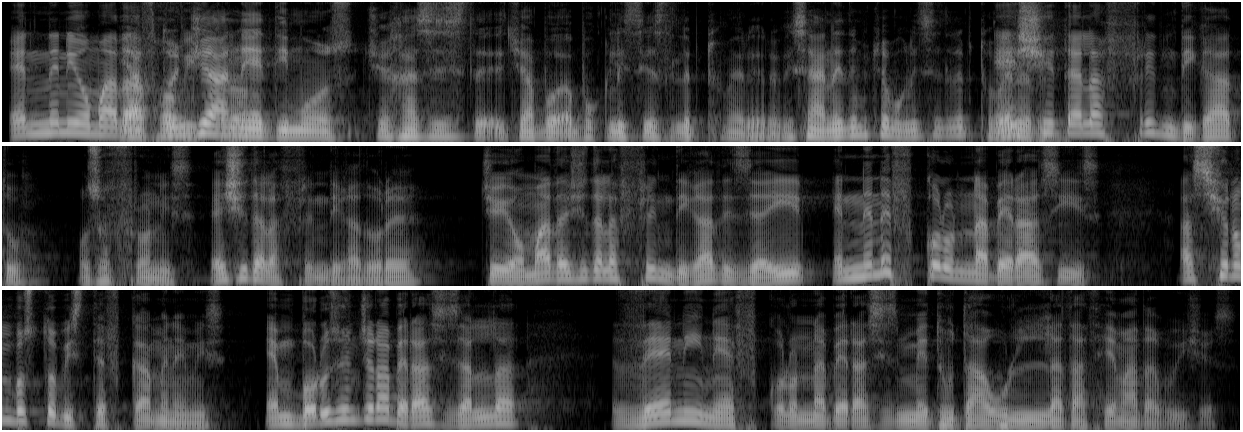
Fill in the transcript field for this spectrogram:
Εν είναι η Γι' ομάδα αυτό και φόβητρο. ανέτοιμος και χάσεις και απο- αποκλείστηκες στη λεπτομέρεια. ρε. Είσαι ανέτοιμος και αποκλείστηκες στη λεπτομέρεια. Έχει ρε. τα ελαφρυντικά του ο Σοφρόνης. Έχει τα ελαφρυντικά του ρε. Και η ομάδα έχει τα ελαφρυντικά της. Δηλαδή, εν είναι εύκολο να περάσεις. Ασχερόν πως το πιστεύκαμε εμείς. Εν μπορούσαν και να περάσεις, αλλά δεν είναι εύκολο να περάσεις με τούτα ούλα τα θέματα που είχες.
